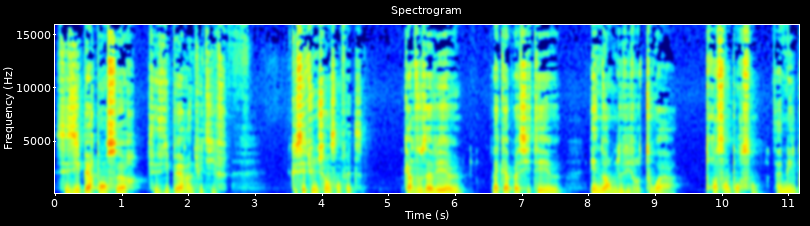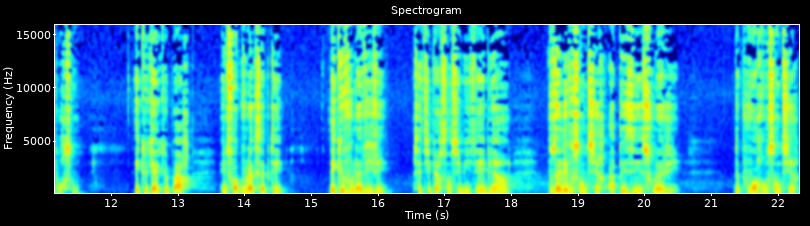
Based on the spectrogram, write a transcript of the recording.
ces hyper penseurs, ces hyper intuitifs, que c'est une chance en fait. Car vous avez euh, la capacité euh, énorme de vivre tout à 300%, à 1000%, et que quelque part, une fois que vous l'acceptez et que vous la vivez, cette hypersensibilité, eh bien, vous allez vous sentir apaisé, soulagé, de pouvoir ressentir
